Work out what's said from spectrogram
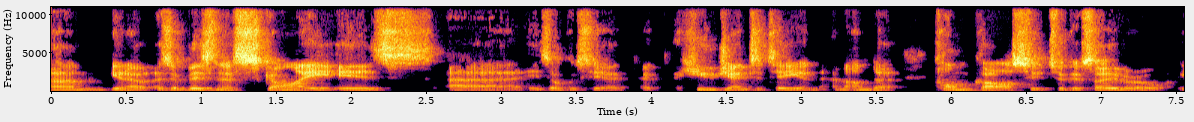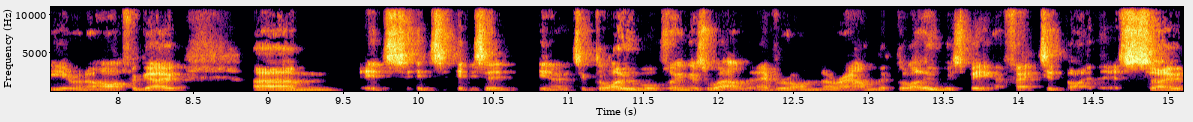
Um, you know, as a business, Sky is uh, is obviously a, a, huge entity, and, and, under Comcast, who took us over a year and a half ago, um, it's it's it's a you know it's a global thing as well, and everyone around the globe is being affected by this. So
